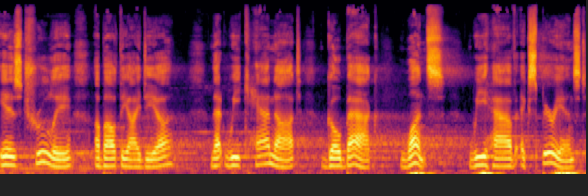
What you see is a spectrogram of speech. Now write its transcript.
is truly about the idea that we cannot go back once we have experienced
